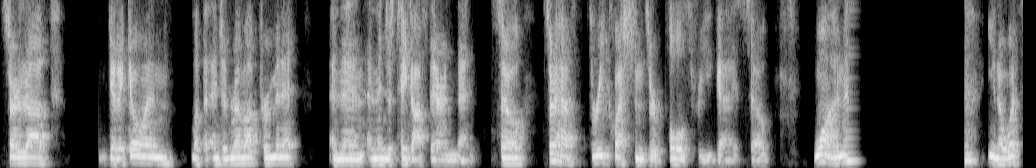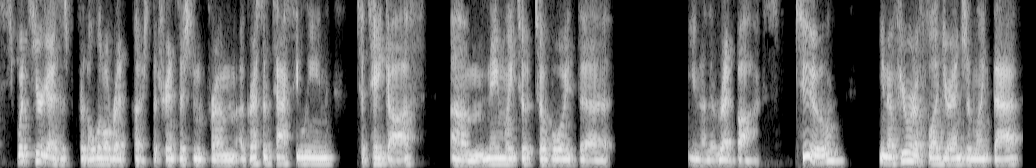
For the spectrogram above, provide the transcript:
start it up, get it going, let the engine rev up for a minute, and then and then just take off there and then. So sort of have three questions or polls for you guys. So one, you know, what's what's your guys' for the little red push, the transition from aggressive taxi lean to takeoff, um, namely to, to avoid the, you know, the red box. Two, you know, if you were to flood your engine like that,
